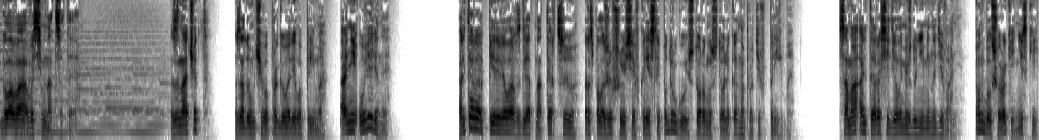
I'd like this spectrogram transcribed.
Глава 18 «Значит, — задумчиво проговорила Прима, — они уверены?» Альтара перевела взгляд на Терцию, расположившуюся в кресле по другую сторону столика напротив Примы. Сама Альтера сидела между ними на диване. Он был широкий, низкий,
